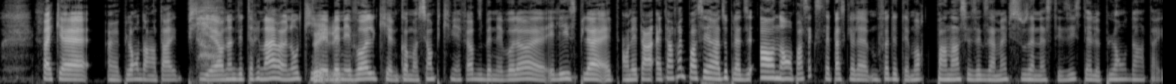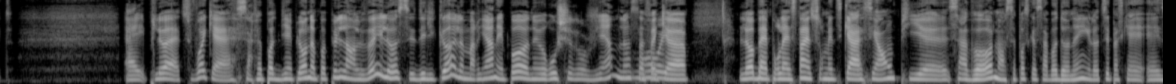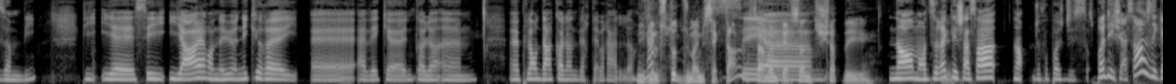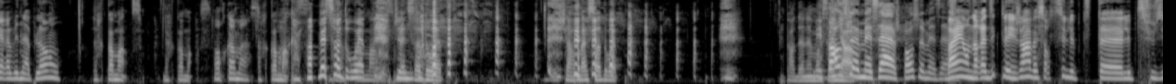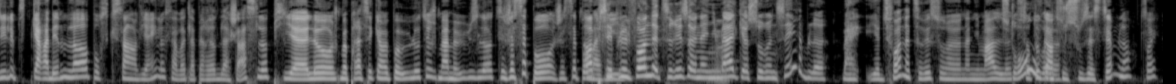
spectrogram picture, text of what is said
Fait que, euh, un plomb dans la tête. Puis euh, on a une vétérinaire, un autre qui est bénévole, qui a une commotion, puis qui vient faire du bénévolat, euh, Élise. Puis là, elle, on est en, elle est en train de passer les radios, puis elle a dit, oh non, on pensait que c'était parce que la moufette était morte pendant ses examens, puis sous anesthésie, c'était le plomb dans la tête. Hey, puis là, tu vois que ça fait pas de bien. Puis là, on n'a pas pu l'enlever, là. C'est délicat, là. Marianne n'est pas neurochirurgienne, là. Ça Oui, fait oui. que... Là, ben pour l'instant, elle est sur médication, puis euh, ça va, mais on ne sait pas ce que ça va donner, là, tu sais, parce qu'elle elle est zombie. Puis euh, c'est hier, on a eu un écureuil euh, avec une colonne, un, plomb dans la colonne vertébrale. Là. Mais ils Non, viennent-tu tous du même secteur? C'est, la même euh, personne qui chotte des. non, mais on dirait que les chasseurs... Non, il ne faut pas que je dise ça. C'est pas des chasseurs, c'est des carabines à plomb. Je recommence. Je recommence. On recommence. Je recommence. On recommence. Mets ça Je droite. recommence. Je mets ça droite. Je remets ça droite. Pardonnez-moi, Mais Seigneur. passe le message, passe le message. Ben, on aurait dit que les gens avaient sorti le petit, euh, le petit fusil, le petite carabine là, pour ce qui s'en vient. Là. Ça va être la période de la chasse. Là. Puis euh, là, je me pratique un peu. Là, tu sais, je m'amuse. Là. Tu sais, Je sais pas. Je sais pas. ah, puis c'est plus le fun de tirer sur un animal que sur une cible? Ben, il y a du fun à tirer sur un animal. Tu là. trouves? Surtout quand tu le sous-estimes. Là, tu sais.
